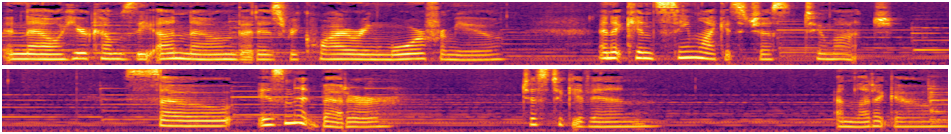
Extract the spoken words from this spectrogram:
And now here comes the unknown that is requiring more from you, and it can seem like it's just too much. So, isn't it better just to give in and let it go?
